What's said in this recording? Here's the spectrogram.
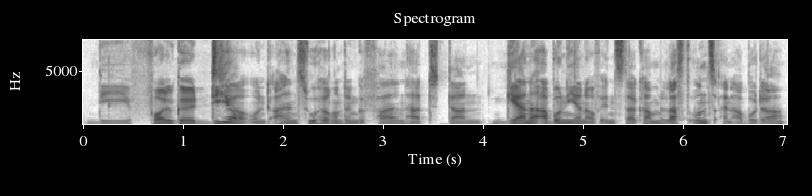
die Folge dir und allen Zuhörenden gefallen hat, dann gerne abonnieren auf Instagram. Lasst uns ein Abo da.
